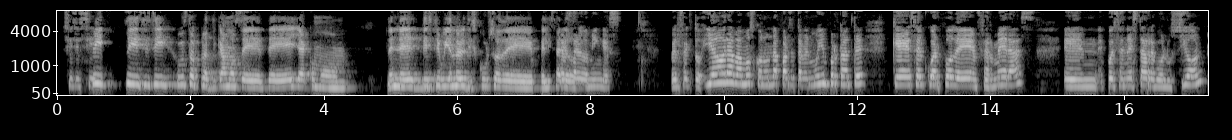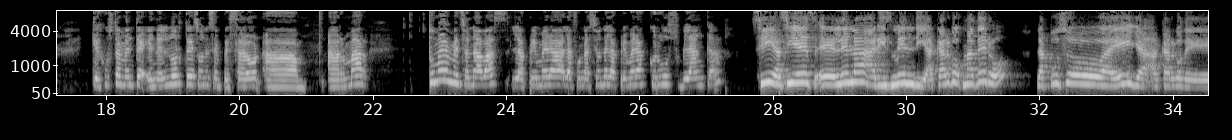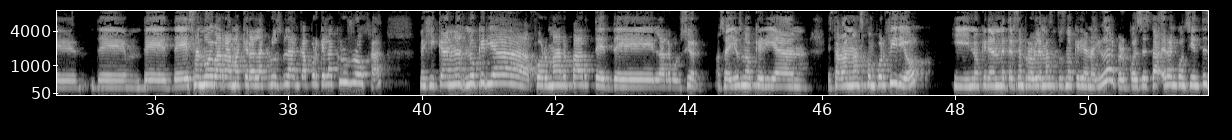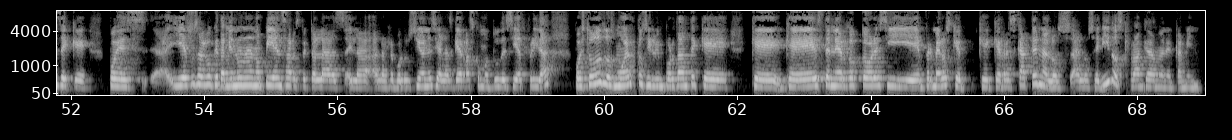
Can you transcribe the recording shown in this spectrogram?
Sí, sí, sí. Sí, Sí, sí, sí, justo platicamos de, ella como distribuyendo el discurso de Belisario, Domínguez. Perfecto. Y ahora vamos con una parte también muy importante, que es el cuerpo de enfermeras, en, pues en esta revolución, que justamente en el norte es donde se empezaron a, a armar. Tú me mencionabas la primera, la fundación de la primera Cruz Blanca, Sí, así es. Elena Arismendi, a cargo, Madero la puso a ella a cargo de, de, de, esa nueva rama que era la Cruz Blanca, porque la Cruz Roja mexicana no quería formar parte de la revolución. O sea, ellos no querían, estaban más con Porfirio, y no querían meterse en problemas, entonces no querían ayudar, pero pues está, eran conscientes de que, pues, y eso es algo que también uno no piensa respecto a las, a las revoluciones y a las guerras, como tú decías, Frida, pues todos los muertos y lo importante que, que, que es tener doctores y enfermeros que, que, que, rescaten a los, a los heridos que van quedando en el camino.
